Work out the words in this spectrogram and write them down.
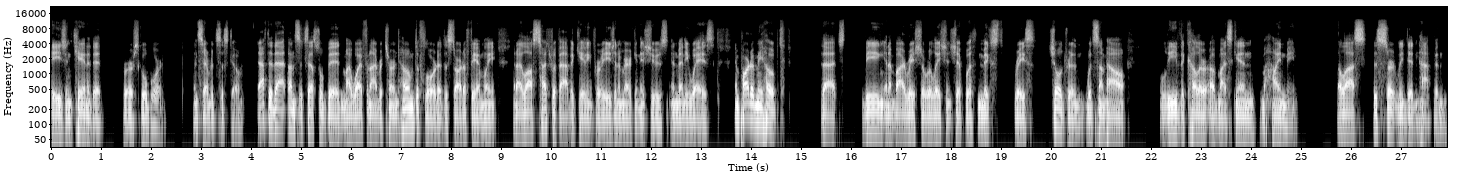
Asian candidate for school board in San Francisco. After that unsuccessful bid, my wife and I returned home to Florida to start a family, and I lost touch with advocating for Asian American issues in many ways. And part of me hoped that being in a biracial relationship with mixed race children would somehow leave the color of my skin behind me. Alas, this certainly didn't happen,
